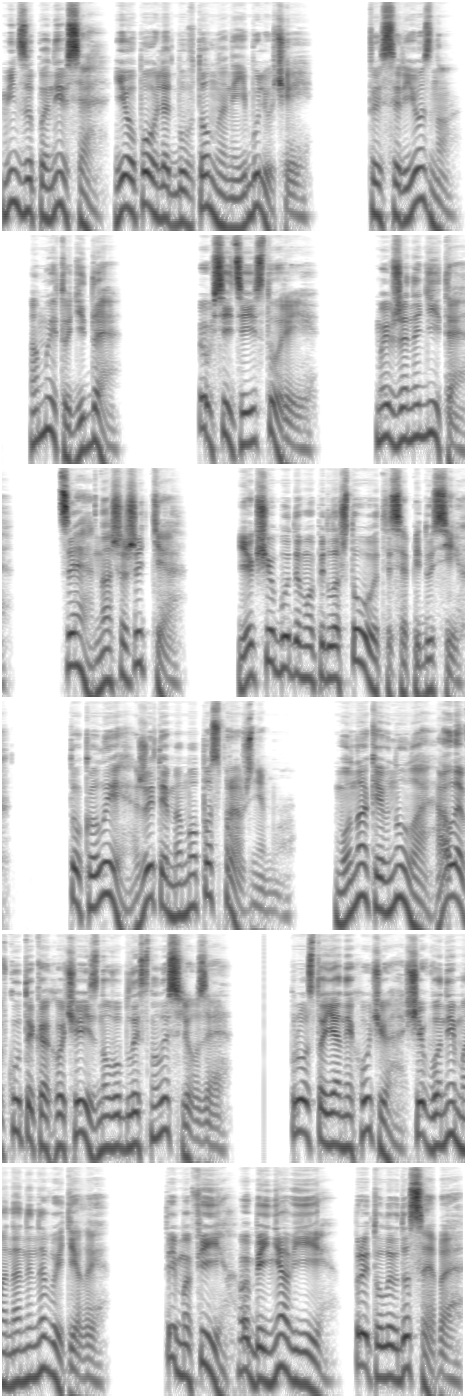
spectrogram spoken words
Він зупинився, його погляд був втомлений і болючий. Ти серйозно? А ми тоді де? У всій цій історії. Ми вже не діти, це наше життя. Якщо будемо підлаштовуватися під усіх, то коли житимемо по-справжньому? Вона кивнула, але в кутиках очей знову блиснули сльози. Просто я не хочу, щоб вони мене ненавиділи. Тимофій обійняв її, притулив до себе.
